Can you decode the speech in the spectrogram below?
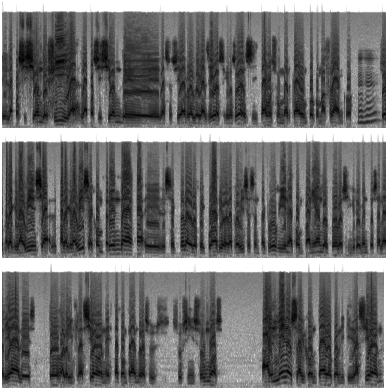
eh, la posición de FIA, la posición de la Sociedad Rural de Gallegos, es que nosotros necesitamos un mercado un poco más franco. Yo para que la audiencia, para que la audiencia comprenda, eh, el sector agropecuario de la provincia de Santa Cruz viene acompañando todos los incrementos salariales, toda la inflación, está comprando sus, sus insumos al menos al contado con liquidación,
